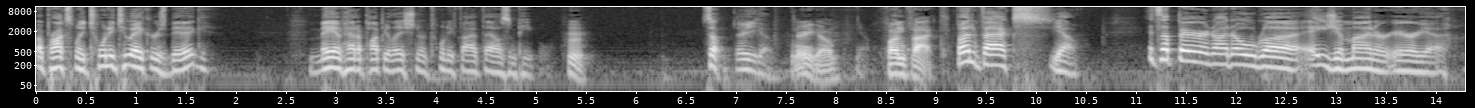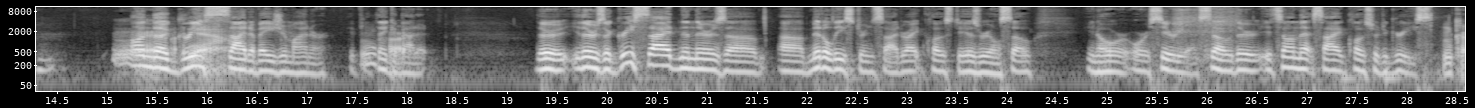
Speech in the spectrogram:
approximately 22 acres big, may have had a population of 25,000 people. Hmm. So there you go. There you go. Fun fact. Fun facts, yeah. It's up there in that old uh, Asia Minor area, on the Greece yeah. side of Asia Minor. If you think about it, there there's a Greece side, and then there's a, a Middle Eastern side, right close to Israel. So, you know, or, or Syria. So there, it's on that side closer to Greece. Okay.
